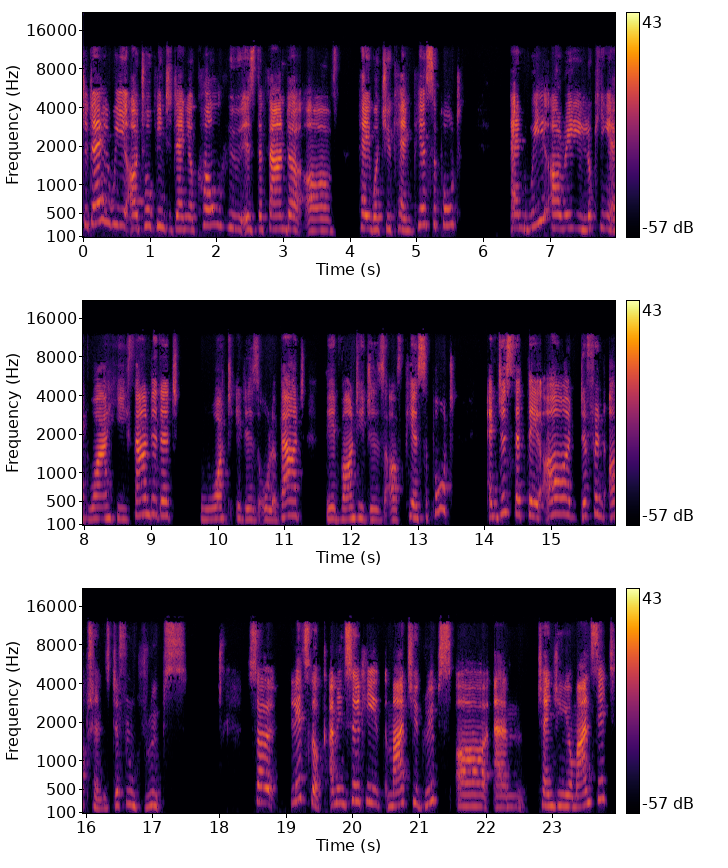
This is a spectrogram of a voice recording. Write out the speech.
Today we are talking to Daniel Cole, who is the founder of Pay What You Can Peer Support. And we are really looking at why he founded it, what it is all about, the advantages of peer support, and just that there are different options, different groups. So let's look. I mean, certainly my two groups are um, changing your mindset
